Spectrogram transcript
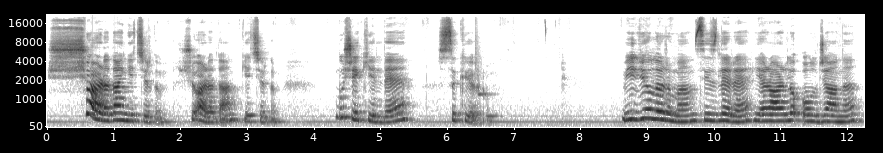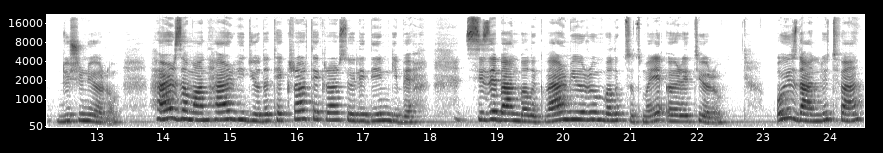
şu aradan geçirdim. Şu aradan geçirdim. Bu şekilde sıkıyorum. Videolarımın sizlere yararlı olacağını düşünüyorum. Her zaman her videoda tekrar tekrar söylediğim gibi size ben balık vermiyorum, balık tutmayı öğretiyorum. O yüzden lütfen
